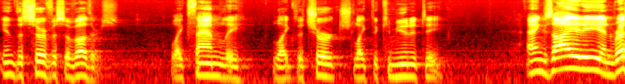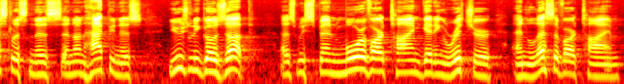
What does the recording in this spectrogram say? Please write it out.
in the service of others, like family, like the church, like the community. Anxiety and restlessness and unhappiness usually goes up as we spend more of our time getting richer and less of our time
